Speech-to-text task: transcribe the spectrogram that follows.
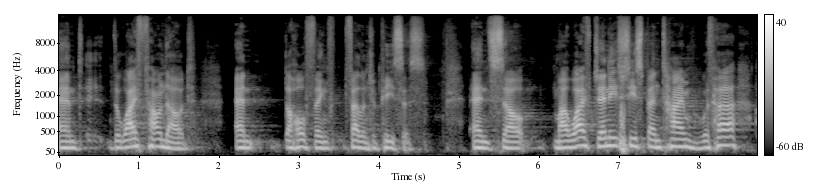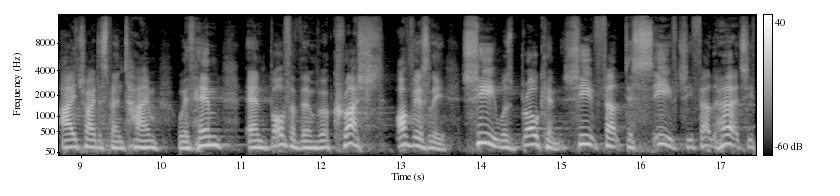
and the wife found out, and the whole thing fell into pieces. And so my wife Jenny, she spent time with her. I tried to spend time with him, and both of them were crushed. Obviously, she was broken. She felt deceived. She felt hurt. She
